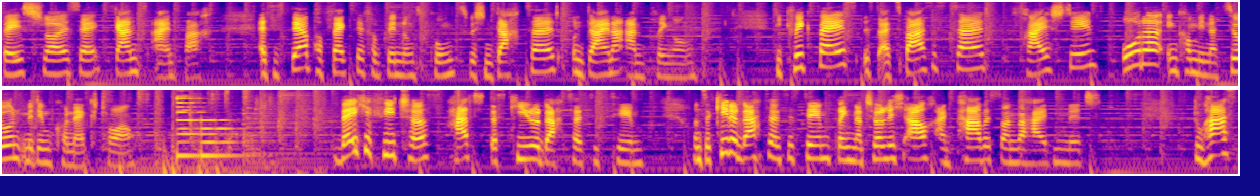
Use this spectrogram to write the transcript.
Base Schleuse ganz einfach. Es ist der perfekte Verbindungspunkt zwischen Dachzelt und deiner Anbringung. Die Quickbase ist als Basiszelt freistehend oder in Kombination mit dem Konnektor. Welche Features hat das Kido Dachzeltsystem? Unser Kido Dachzeltsystem bringt natürlich auch ein paar Besonderheiten mit. Du hast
